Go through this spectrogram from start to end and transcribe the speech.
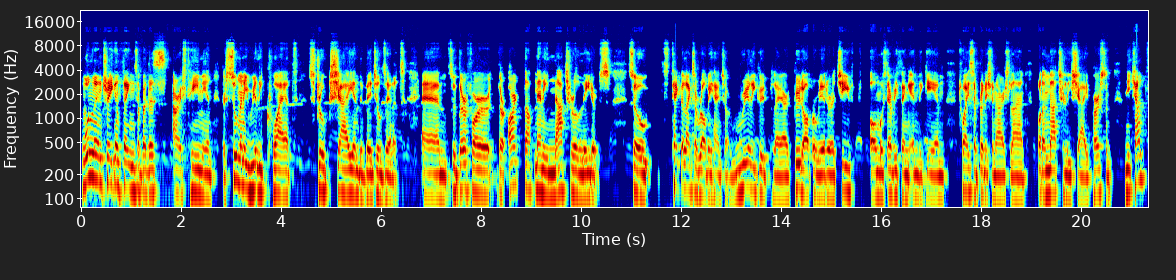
one of the intriguing things about this Irish team, and there's so many really quiet, stroke shy individuals in it. Um, so therefore, there aren't that many natural leaders. So take the likes of Robbie Henshaw, really good player, good operator, achieved almost everything in the game, twice a British and Irish Lion, but a naturally shy person. And you can't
